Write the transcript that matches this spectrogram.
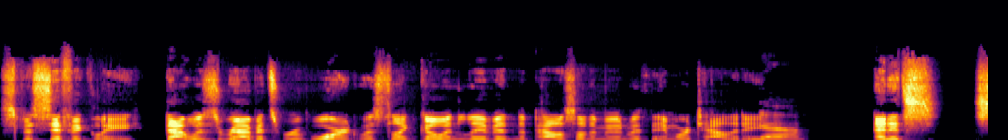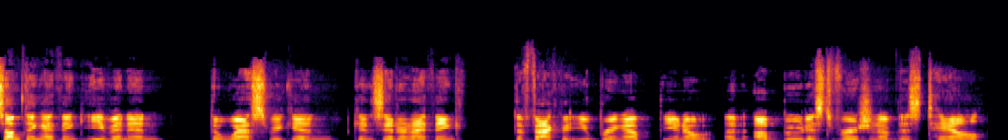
specifically that was Rabbit's reward was to like go and live in the palace on the moon with immortality. yeah. And it's something I think even in the West we can consider and I think the fact that you bring up, you know, a, a Buddhist version of this tale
